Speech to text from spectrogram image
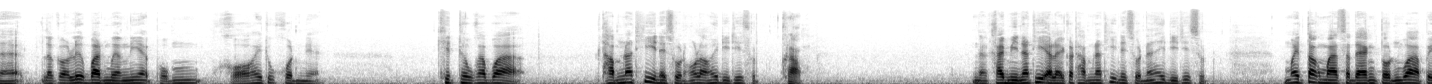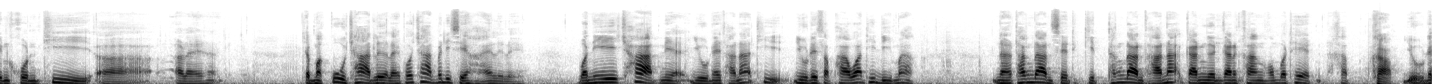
นะฮะแล้วก็เรื่องบ้านเมืองเนี่ยผมขอให้ทุกคนเนี่ยคิดเถอะครับว่าทำหน้าที่ในส่วนของเราให้ดีที่สุดครับนะใครมีหน้าที่อะไรก็ทำหน้าที่ในส่วนนั้นให้ดีที่สุด ไม่ต้องมาแสดงตนว่าเป็นคนที่เอ่ออะไรนะจะมากู้ชาติหรืออะไร เพราะชาติไม่ได้เสียหายเลยเลย วันนี้ชาติเนี่ยอยู่ในฐานะที่อยู่ในสภาวะที่ดีมากนะทั้งด้านเศรษฐกิจทั้งด้านฐานะการเงินการคลังของประเทศนะครับครับอยู่ใน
